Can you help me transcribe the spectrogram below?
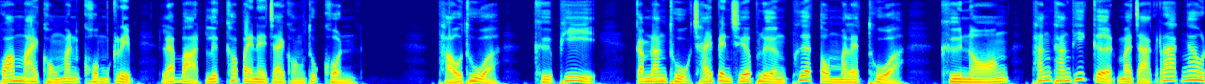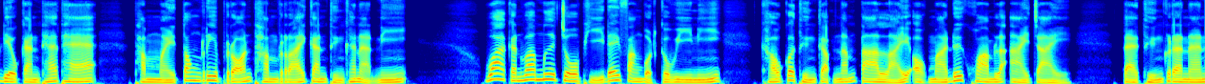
ความหมายของมันคมกริบ และบาดลึกเข้าไปในใจของทุกคน เถาถั่ว คือพี่กำลังถูกใช้เป็นเชื้อเพลิงเพื่อต้มเมล็ดถั่ว คือน้องทั้งๆทที่เกิดมาจากรากเหง้าเดียวกันแท้ๆทำไมต้องรีบร้อนทำร้ายกันถึงขนาดนี้ ว่ากันว่าเมื่อโจผีได้ฟังบทกวีนี้ เขาก็ถึงกับน้ำตาไหลออกมาด้วยความละอายใจ แต่ถึงกระนั้น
